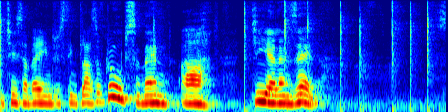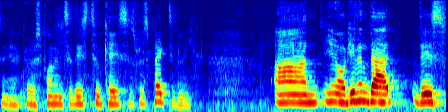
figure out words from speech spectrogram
which is a very interesting class of groups, and then uh, GL and Z, so yeah, corresponding to these two cases respectively. And you know, given that this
